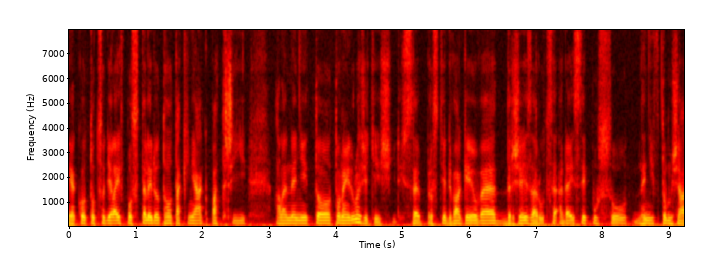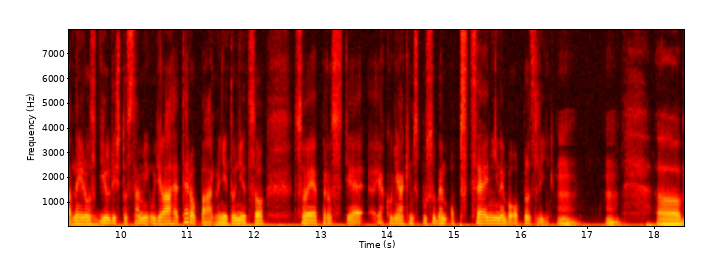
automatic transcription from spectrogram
jako to, co dělají v posteli, do toho taky nějak patří, ale není to to nejdůležitější. Když se prostě dva gejové držej za ruce a dají si pusu, není v tom žádný rozdíl, když to sami udělá heteropár. Není to něco, co je prostě jako nějakým způsobem obscénní nebo oplzlý. Hmm. Hmm. Uh,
